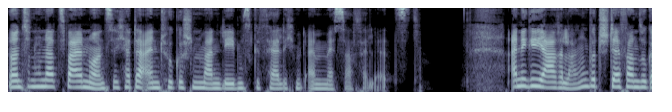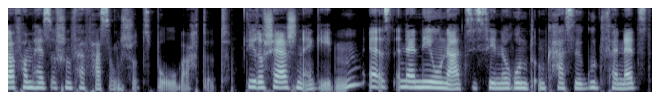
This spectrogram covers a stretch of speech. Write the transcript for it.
1992 hat er einen türkischen Mann lebensgefährlich mit einem Messer verletzt. Einige Jahre lang wird Stefan sogar vom hessischen Verfassungsschutz beobachtet. Die Recherchen ergeben, er ist in der Neonazi-Szene rund um Kassel gut vernetzt,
